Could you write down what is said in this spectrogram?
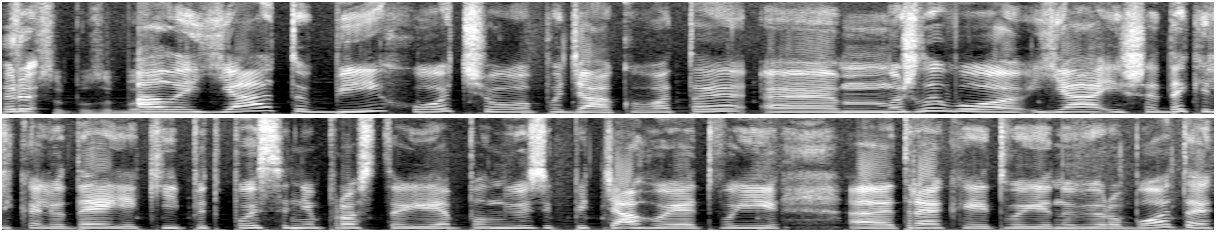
Все. Але я тобі хочу подякувати. Е, можливо, я і ще декілька людей, які підписані, просто і Apple Music підтягує твої е, треки і твої нові роботи.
